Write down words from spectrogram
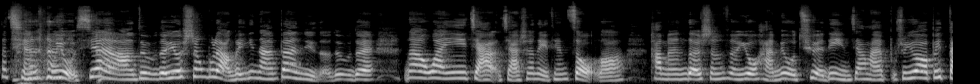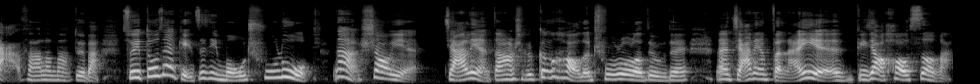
他前途有限啊，对不对？又生不了个一男半女的，对不对？那万一假假设哪天走了，他们的身份又还没有确定，将来不是又要被打发了吗？对吧？所以都在给自己谋出路。那少爷。贾琏当然是个更好的出路了，对不对？那贾琏本来也比较好色嘛，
